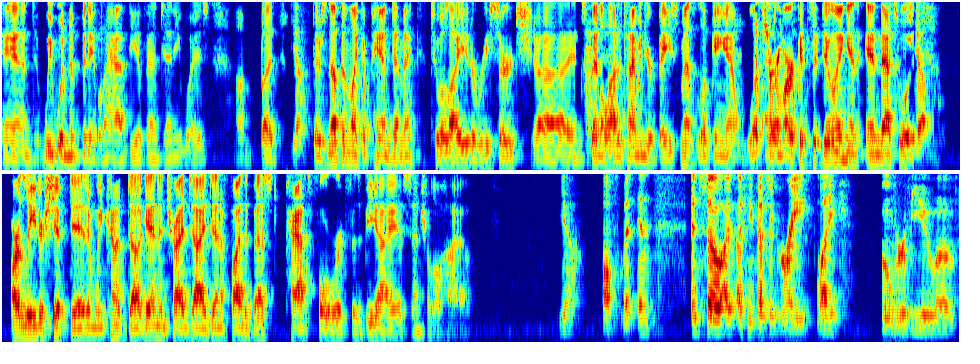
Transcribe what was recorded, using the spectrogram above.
and we wouldn't have been able to have the event anyways. Um, but yeah. there's nothing like a pandemic to allow you to research uh, and spend a lot of time in your basement looking at what right. markets are doing, and and that's what. Yeah. Our leadership did, and we kind of dug in and tried to identify the best path forward for the BIA of Central Ohio. Yeah, awesome, and and, and so I, I think that's a great like overview of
